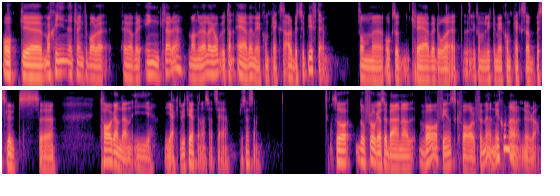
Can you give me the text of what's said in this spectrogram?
Och eh, maskiner tar inte bara över enklare manuella jobb utan även mer komplexa arbetsuppgifter som eh, också kräver då ett, liksom, lite mer komplexa beslutstaganden i, i aktiviteterna så att säga, processen. Så då frågar sig Bernhard, vad finns kvar för människorna nu då?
